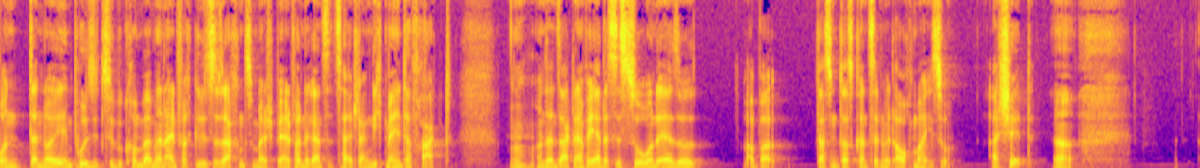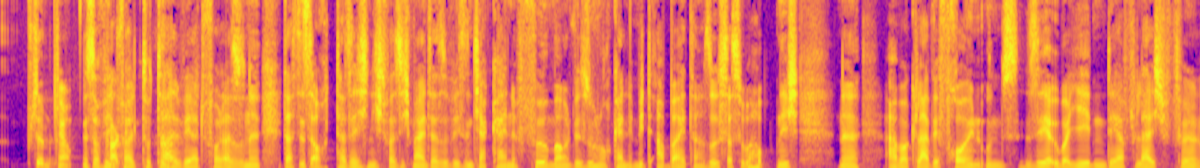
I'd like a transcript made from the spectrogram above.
und dann neue Impulse zu bekommen, weil man einfach gewisse Sachen zum Beispiel einfach eine ganze Zeit lang nicht mehr hinterfragt. Ne? Und dann sagt er einfach, ja, das ist so. Und er so, aber das und das kannst du damit auch machen. Ich so, ah shit. Ja. Stimmt. Ja, ist auf jeden Fakt. Fall total ja. wertvoll. Also, ne, das ist auch tatsächlich nicht, was ich meinte. Also, wir sind ja keine Firma und wir suchen auch keine Mitarbeiter. So ist das überhaupt nicht, ne. Aber klar, wir freuen uns sehr über jeden, der vielleicht für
